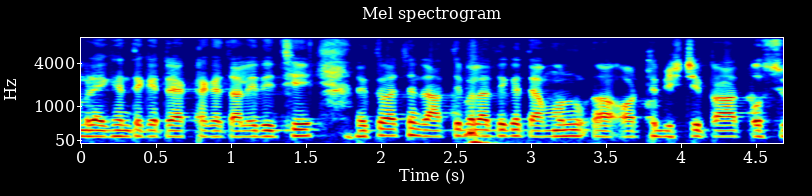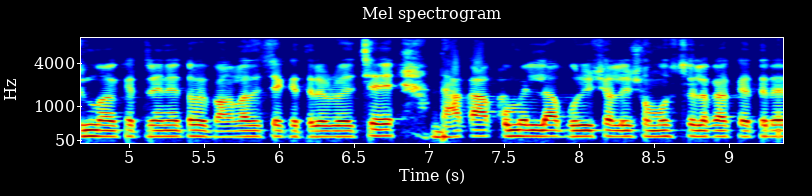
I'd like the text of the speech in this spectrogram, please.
আমরা এখান থেকে ট্র্যাকটাকে চালিয়ে দিচ্ছি। দেখতে পাচ্ছেন, রাত্রিবেলার দিকে তেমন অর্থে বৃষ্টিপাত পশ্চিমবঙ্গের ক্ষেত্রে নেই, তবে বাংলাদেশের ক্ষেত্রে রয়েছে ঢাকা, কুমিল্লা, বরিশালের সমস্ত এলাকার ক্ষেত্রে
